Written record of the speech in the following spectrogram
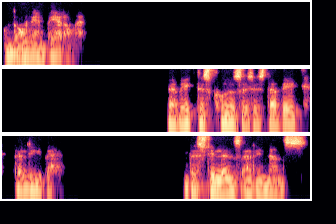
und ohne Entbehrungen. Der Weg des Kurses ist der Weg der Liebe und des stillen Erinnerns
